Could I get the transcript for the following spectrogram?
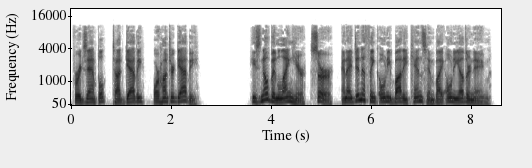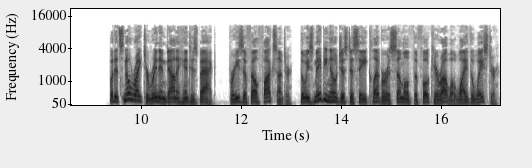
for example, Tod Gabby, or Hunter Gabby. He's no been lang here, sir, and I dinna think ony body kens him by ony other name. But it's no right to rin him down ahint his back, for he's a fell fox hunter, though he's maybe no just as say clever as some o' the folk herawa why the waster.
